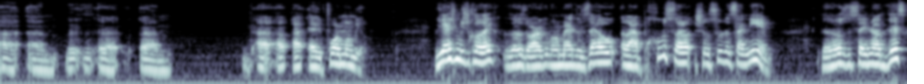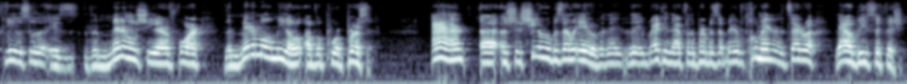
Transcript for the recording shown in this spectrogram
uh, um, uh, uh um, uh, uh, uh, a formal meal. V'yesh mishkolek, those who argue more the zeu abchusa. Those who say, no, this kviyus suda is the minimum share for the minimal meal of a poor person. And uh, a shashiru b'zel eruv, and they, they reckon that for the purpose of eruv tchumen, etc., that would be sufficient.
